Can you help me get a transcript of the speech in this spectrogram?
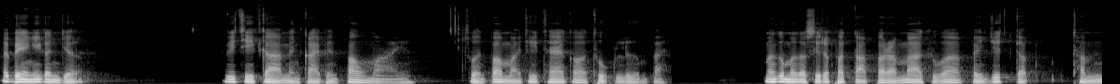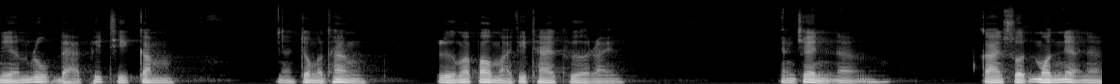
และเป็นอย่างนี้กันเยอะ วิธีการมันกลายเป็นเป้าหมาย ส่วนเป้าหมายที่แท้ก็ถูกลืมไป มันก็เหมือนกับศิลปตะปรมาคือว่าไปยึดกับธรรมเนียมรูปแบบพิธีกรรมนะจนกระทั่งลืมว่าเป้าหมายที่แท้คืออะไร อย่างเช่นนะการสวดมนต์เนี่ยนะ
